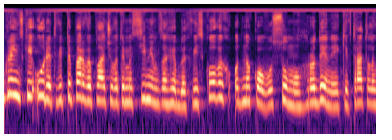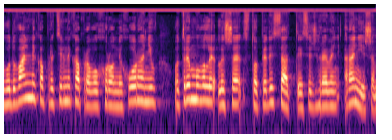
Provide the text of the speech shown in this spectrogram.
Український уряд відтепер виплачуватиме сім'ям загиблих військових однакову суму. Родини, які втратили годувальника, працівника правоохоронних органів, отримували лише 150 тисяч гривень раніше.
